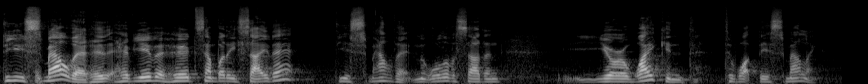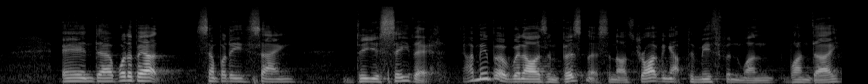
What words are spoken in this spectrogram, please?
do you smell that? Have you ever heard somebody say that? Do you smell that? And all of a sudden, you're awakened to what they're smelling. And uh, what about somebody saying, Do you see that? I remember when I was in business and I was driving up to Methven one, one day,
